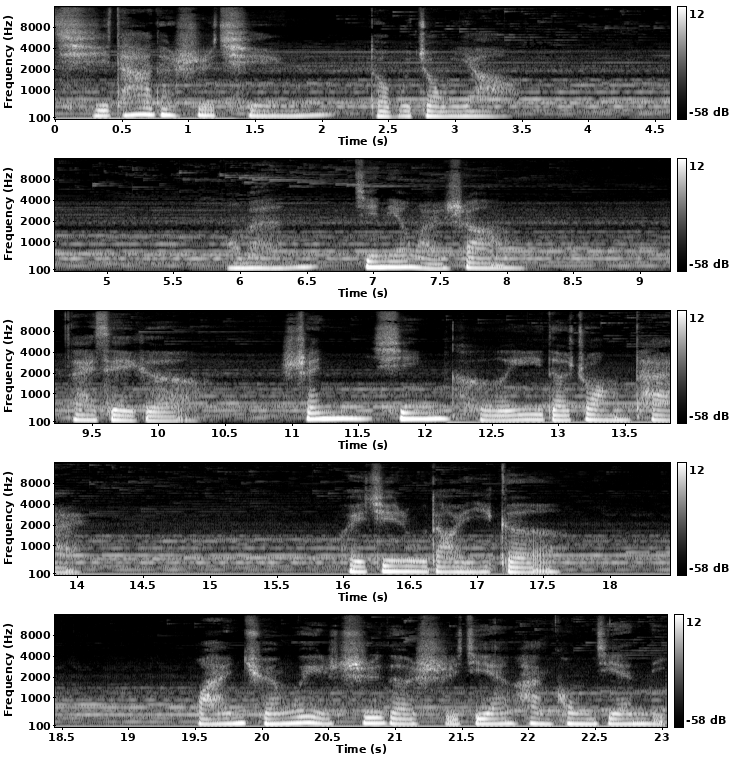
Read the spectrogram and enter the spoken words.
其他的事情都不重要。我们今天晚上在这个身心合一的状态，会进入到一个完全未知的时间和空间里。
